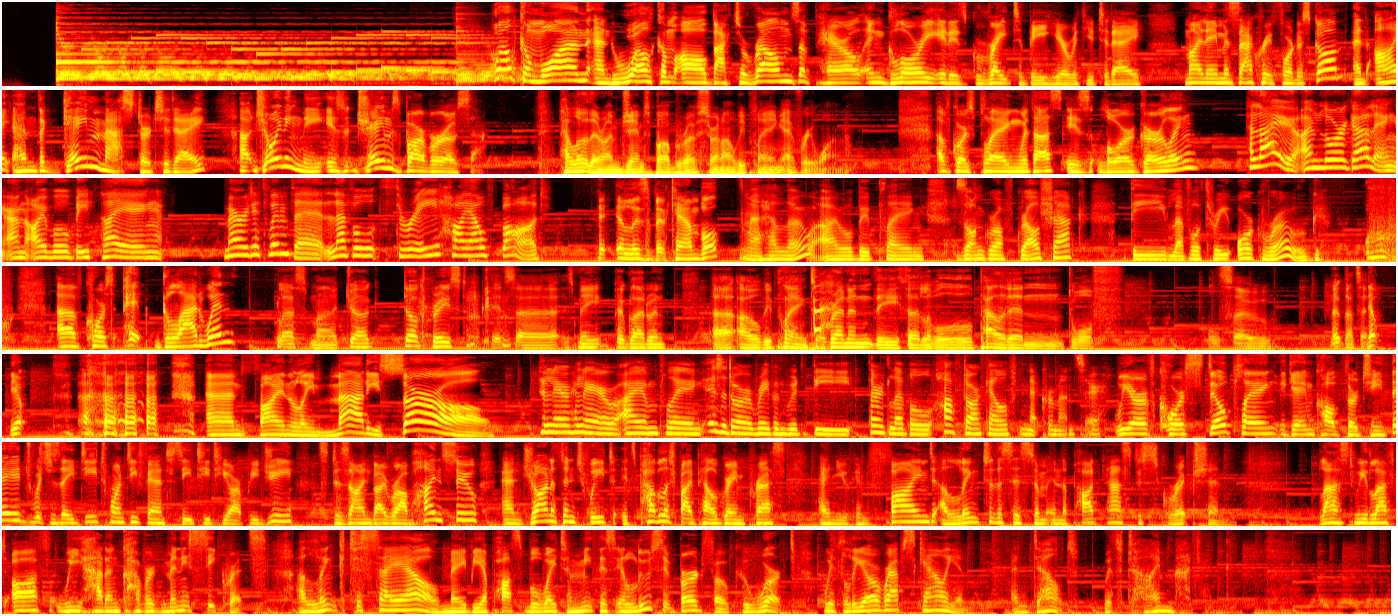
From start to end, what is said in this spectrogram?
Welcome, one, and welcome all back to Realms of Peril and Glory. It is great to be here with you today. My name is Zachary Fortiscom, and I am the Game Master today. Uh, joining me is James Barbarossa. Hello there, I'm James Barbarossa, and I'll be playing everyone. Of course, playing with us is Laura Gerling. Hello, I'm Laura Gerling, and I will be playing Meredith Winver, level 3 High Elf Bard. Elizabeth Campbell. Uh, hello, I will be playing Zongroff Gralshak, the level 3 Orc Rogue. Ooh, of course, Pip Gladwin. Bless my jug. Dog priest. It's uh, it's me, Pip Gladwin. Uh, I will be playing Tor Brennan, the third level paladin dwarf. Also, nope, that's it. Nope. Yep. and finally, Maddie Searle. Hello, hello. I am playing Isadora Ravenwood, the third level half dark elf necromancer. We are, of course, still playing a game called 13th Age, which is a D20 fantasy TTRPG. It's designed by Rob Heinsoo and Jonathan Tweet. It's published by Pelgrane Press, and you can find a link to the system in the podcast description. Last we left off, we had uncovered many secrets. A link to Sael may be a possible way to meet this elusive birdfolk who worked with Leo Rapscallion and dealt with time magic.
